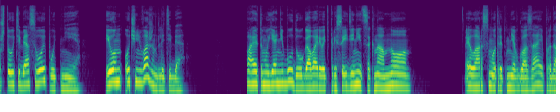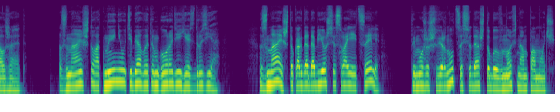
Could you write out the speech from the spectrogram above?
что у тебя свой путь, Ния, и он очень важен для тебя. Поэтому я не буду уговаривать присоединиться к нам, но...» Элар смотрит мне в глаза и продолжает. «Знай, что отныне у тебя в этом городе есть друзья. Знай, что когда добьешься своей цели, ты можешь вернуться сюда, чтобы вновь нам помочь.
